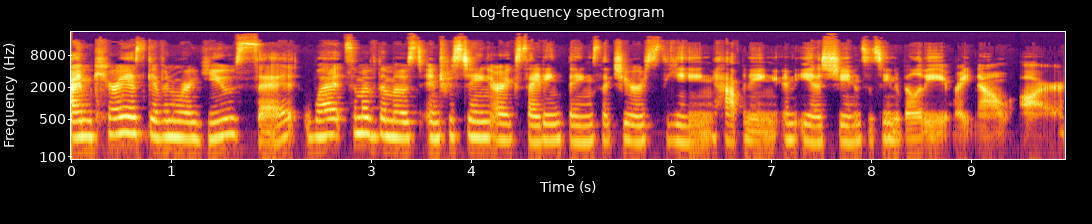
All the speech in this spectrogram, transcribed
I'm curious, given where you sit, what some of the most interesting or exciting things that you're seeing happening in ESG and sustainability right now are?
